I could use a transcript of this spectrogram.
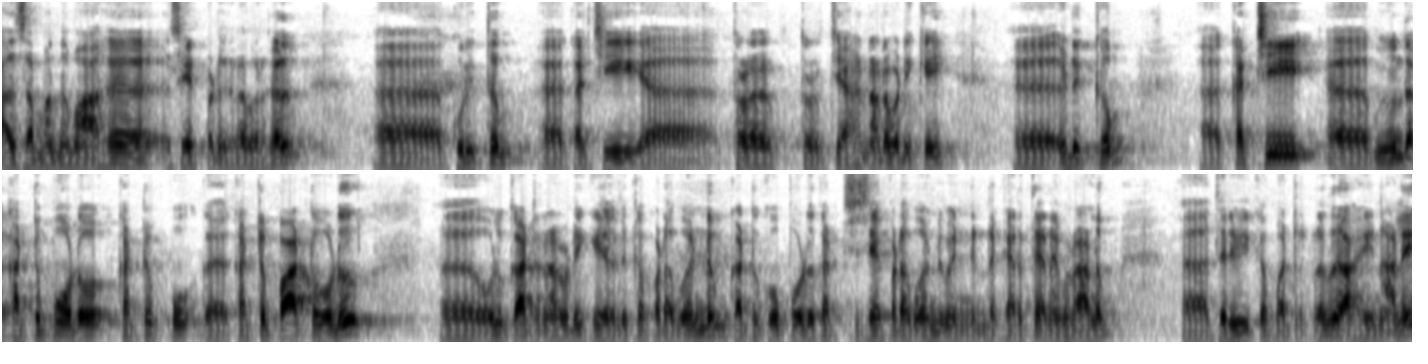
அது சம்பந்தமாக செயற்படுகிறவர்கள் குறித்தும் கட்சி தொடர் தொடர்ச்சியாக நடவடிக்கை எடுக்கும். கட்சி மிகுந்த கட்டுப்போடு கட்டுப்போ கட்டுப்பாட்டோடு ஒழுக்காட்டு நடவடிக்கைகள் எடுக்கப்பட வேண்டும் கட்டுக்கோப்போடு கட்சி செய்யப்பட வேண்டும் என்கின்ற கருத்து அனைவராலும் தெரிவிக்கப்பட்டிருக்கிறது. ஆகையினாலே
